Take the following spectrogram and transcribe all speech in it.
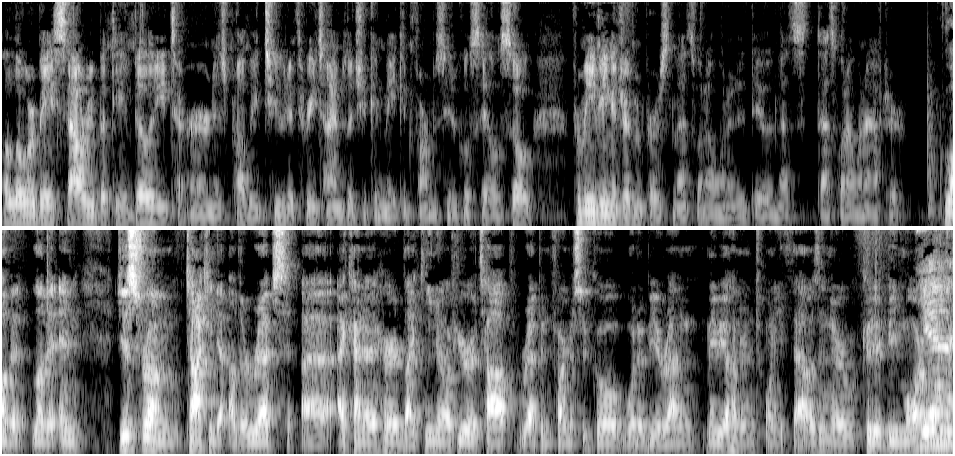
a lower base salary, but the ability to earn is probably two to three times what you can make in pharmaceutical sales. So for me, being a driven person, that's what I wanted to do, and that's that's what I went after. Love it, love it. And just from talking to other reps, uh, I kind of heard like you know if you're a top rep in pharmaceutical, would it be around maybe 120,000 or could it be more? Yeah,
